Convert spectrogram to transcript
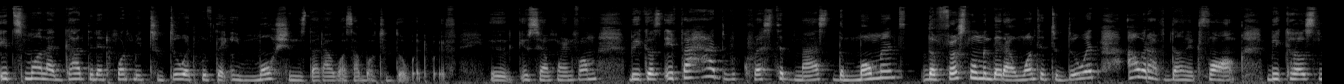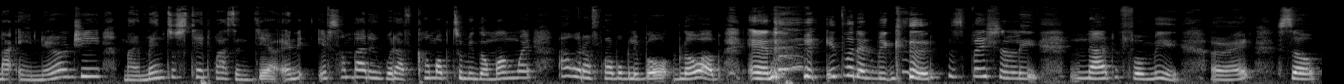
it's more like God didn't want me to do it with the emotions that I was about to do it with. You, you see I'm coming from? Because if I had requested mast the moment, the first moment that I wanted to do it, I would have done it wrong because my energy, my mental state wasn't there. And if somebody would have come up to me the wrong way, I would have probably blow, blow up, and it wouldn't be good, especially not for me. All right, so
